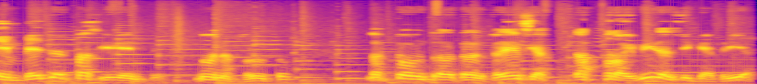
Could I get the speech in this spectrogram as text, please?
en vez del paciente, no en absoluto. La contratransferencia está prohibida en psiquiatría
